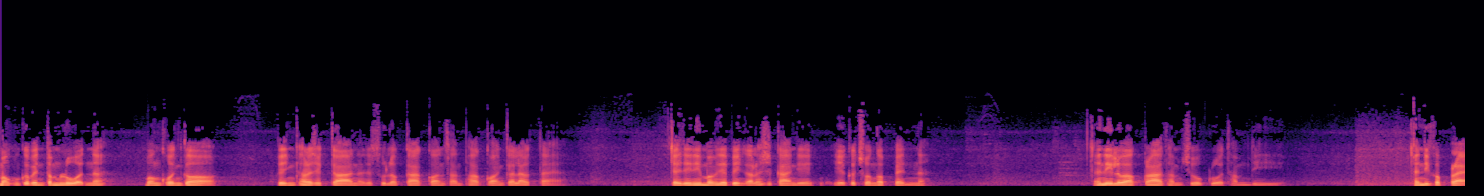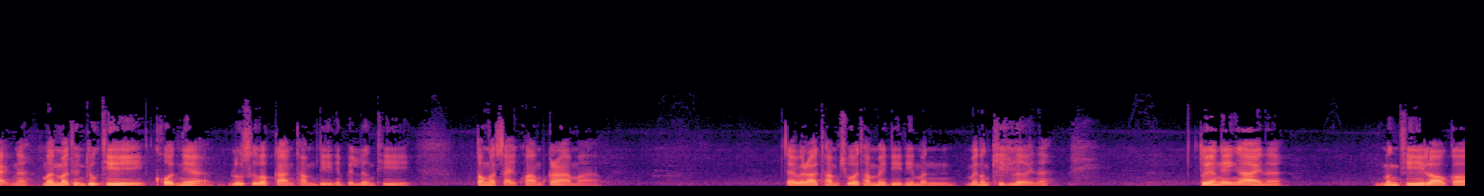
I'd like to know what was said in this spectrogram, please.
บางคนก็เป็นตำรวจนะ บางคนก็เป็นข้าราชการ อาจจะศุลกากรสรรพากรก็แล้วแต่ แต่ทีนี้มันไม่ได้เป็นการราชการเอกชนก็เป็นนะ อันนี้เรียกว่ากล้าทำชั่วกลัวทำดีอันนี้ก็แปลกนะ มันมาถึงยุคที่คนเนี่ยรู้สึกว่าการทำดีนี่เป็นเรื่องที่ต้องอาศัยความกล้ามาก แต่เวลาทำชั่วทำไม่ดีนี่มันไม่ต้องคิดเลยนะ ตัวอย่างง่าย ๆ นะ บางทีเราก็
